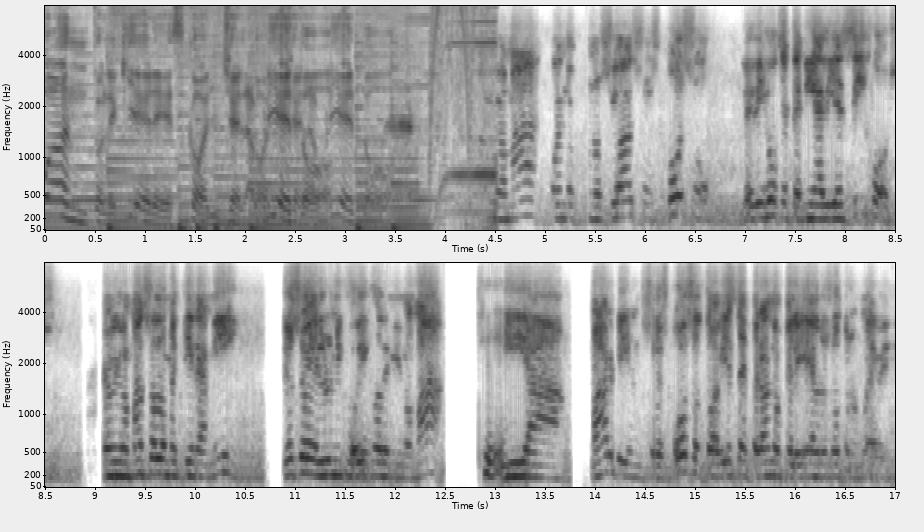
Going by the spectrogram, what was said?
cuánto le quieres con Chela Prieto. Mi mamá, cuando conoció a su esposo, le dijo que tenía 10 hijos, pero mi mamá solo me tiene a mí. Yo soy el único hijo de mi mamá. Y a Marvin, su esposo, todavía está esperando que le lleguen los otros nueve.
